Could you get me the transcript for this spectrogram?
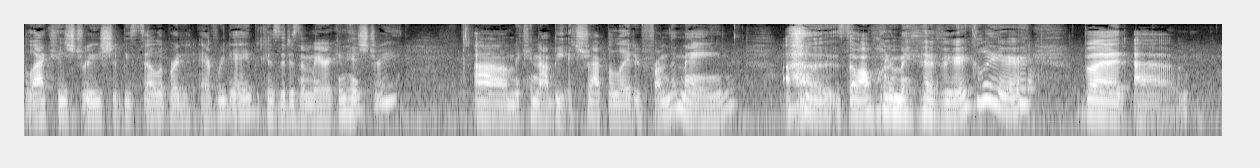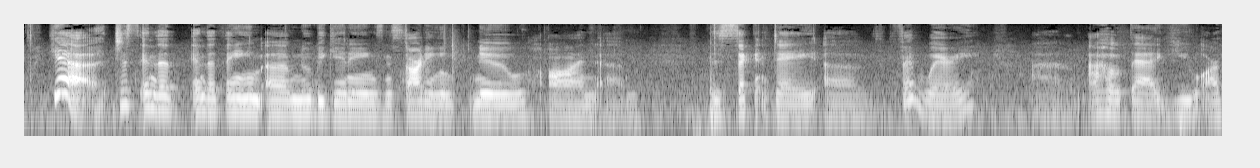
Black history should be celebrated every day because it is American history. Um, it cannot be extrapolated from the main. Uh, so I want to make that very clear. But um, yeah, just in the in the theme of new beginnings and starting new on um, the second day of February. I hope that you are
